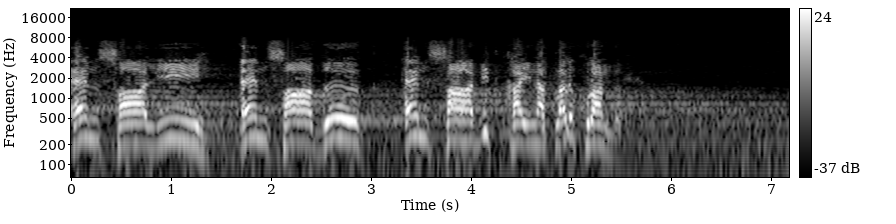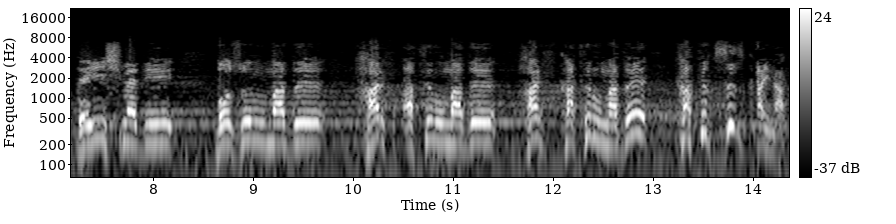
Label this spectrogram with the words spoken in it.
en salih, en sadık, en sabit kaynakları Kur'an'dır. Değişmedi, bozulmadı, harf atılmadı, harf katılmadı, katıksız kaynak.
